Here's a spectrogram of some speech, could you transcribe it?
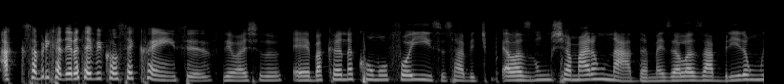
A- Essa brincadeira teve consequências. Eu acho é bacana como foi isso, sabe? Tipo, elas não chamaram nada, mas elas abriram um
